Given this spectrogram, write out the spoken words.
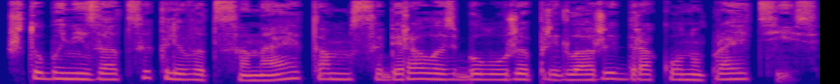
Чтобы не зацикливаться на этом, собиралась было уже предложить дракону пройтись,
